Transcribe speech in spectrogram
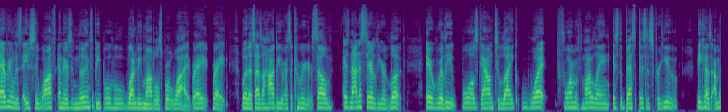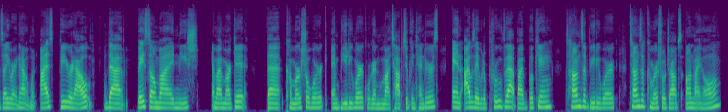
everyone this agency wants, and there's millions of people who want to be models worldwide, right? Right. Whether it's as a hobby or as a career. So it's not necessarily your look. It really boils down to like what form of modeling is the best business for you. Because I'm gonna tell you right now, when I figured out that based on my niche and my market, that commercial work and beauty work were gonna be my top two contenders. And I was able to prove that by booking tons of beauty work, tons of commercial jobs on my own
